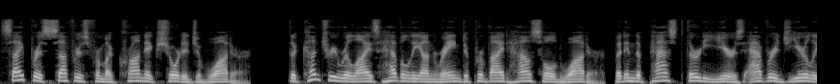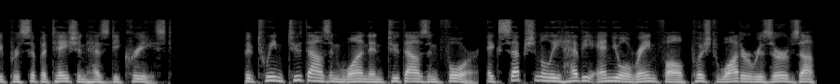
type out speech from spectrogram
Cyprus suffers from a chronic shortage of water. The country relies heavily on rain to provide household water, but in the past 30 years average yearly precipitation has decreased. Between 2001 and 2004, exceptionally heavy annual rainfall pushed water reserves up,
